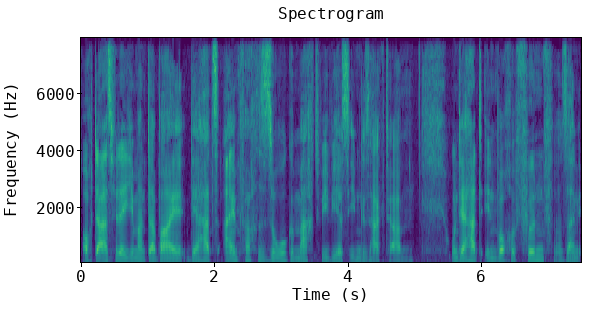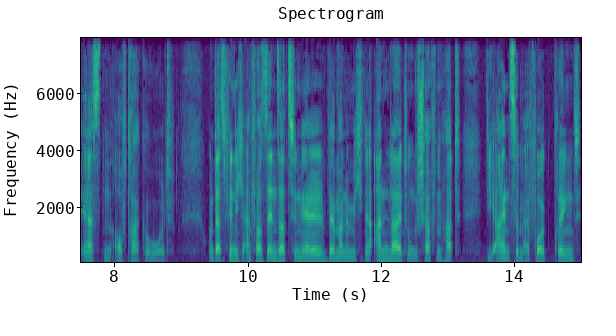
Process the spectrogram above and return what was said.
Auch da ist wieder jemand dabei, der hat es einfach so gemacht, wie wir es ihm gesagt haben. Und er hat in Woche fünf seinen ersten Auftrag geholt. Und das finde ich einfach sensationell, wenn man nämlich eine Anleitung geschaffen hat, die einen zum Erfolg bringt.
